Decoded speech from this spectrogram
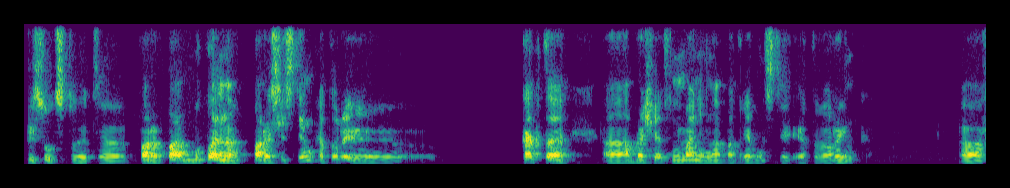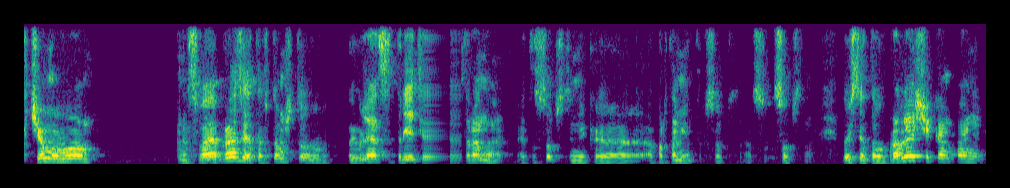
присутствует э, пара, пара, буквально пара систем, которые как-то э, обращают внимание на потребности этого рынка. Э, в чем его своеобразие? Это в том, что появляется третья сторона. Это собственник апартаментов, собственно. То есть это управляющая компания,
